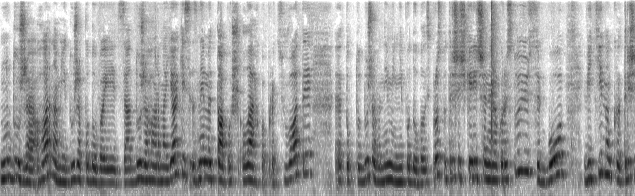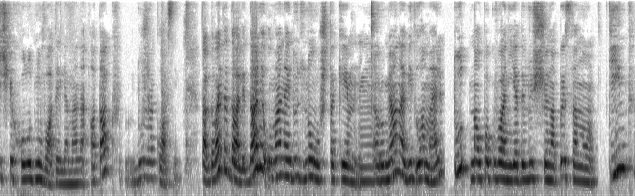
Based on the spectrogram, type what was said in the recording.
Ну, дуже гарна, мені дуже подобається. Дуже гарна якість. З ними також легко працювати. Е, Тобто дуже вони мені подобались. Просто трішечки рідше ними користуюсь, бо відтінок трішечки холоднуватий для мене. А так дуже класні. Так, давайте далі. Далі у мене йдуть знову ж таки румяна від ламель. Тут на упакуванні я дивлюсь, що написано тінт.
